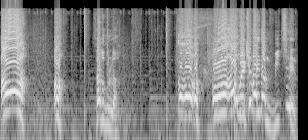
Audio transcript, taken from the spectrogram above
아아어어어어 나도 굴러 어 어 어 어 왜 이렇게 많이 나 미친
